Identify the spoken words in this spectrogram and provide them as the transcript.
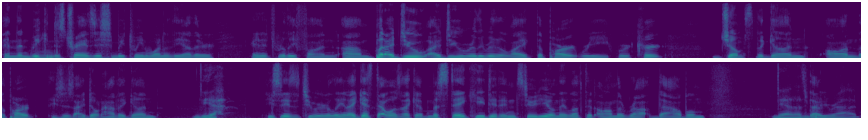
and then we can Mhm. just transition between one or the other, and it's really fun. Um, but I do I do really really like the part where he, where Kurt jumps the gun on the part he says I don't have a gun. Yeah, He says it too early, and I guess that was like a mistake he did in studio, and they left it on the ro- the album. yeah, that's That- pretty rad.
